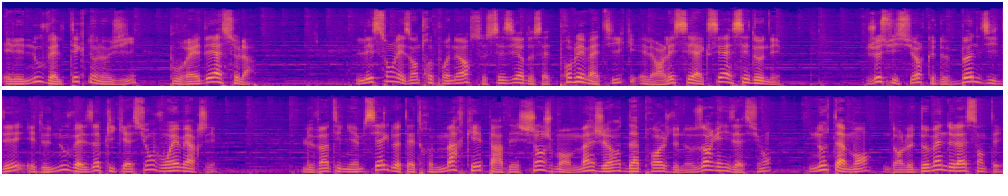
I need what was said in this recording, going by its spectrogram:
et les nouvelles technologies pourraient aider à cela. Laissons les entrepreneurs se saisir de cette problématique et leur laisser accès à ces données. Je suis sûr que de bonnes idées et de nouvelles applications vont émerger. Le 21e siècle doit être marqué par des changements majeurs d'approche de nos organisations, notamment dans le domaine de la santé.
